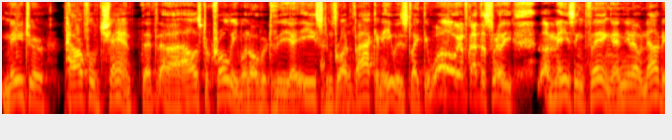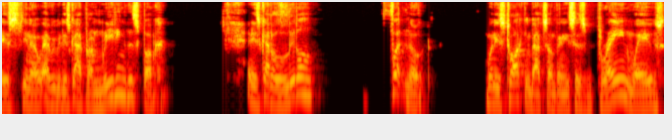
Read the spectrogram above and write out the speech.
major powerful chant that uh, Aleister Crowley went over to the uh, East Absolutely. and brought back. And he was like, whoa, I've got this really amazing thing. And, you know, nowadays, you know, everybody's got it. But I'm reading this book and he's got a little footnote when he's talking about something. He says, brain waves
